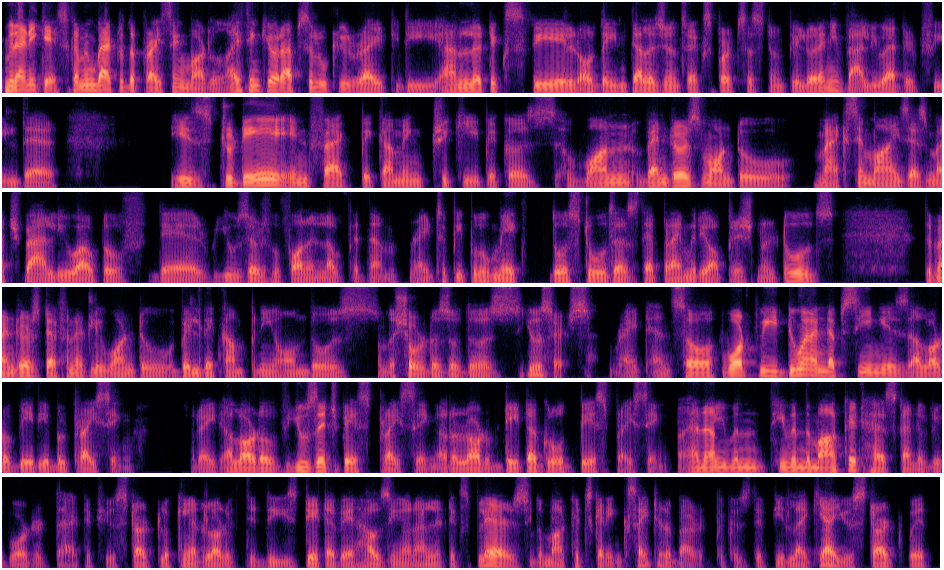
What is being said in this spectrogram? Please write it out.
in any case, coming back to the pricing model, I think you're absolutely right. The analytics field or the intelligence expert system field or any value added field there is today, in fact, becoming tricky because one, vendors want to maximize as much value out of their users who fall in love with them, right? So people who make those tools as their primary operational tools, the vendors definitely want to build a company on those on the shoulders of those users right and so what we do end up seeing is a lot of variable pricing right? A lot of usage based pricing or a lot of data growth based pricing. And even even the market has kind of rewarded that. If you start looking at a lot of these data warehousing or analytics players the market's getting excited about it because they feel like yeah you start with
